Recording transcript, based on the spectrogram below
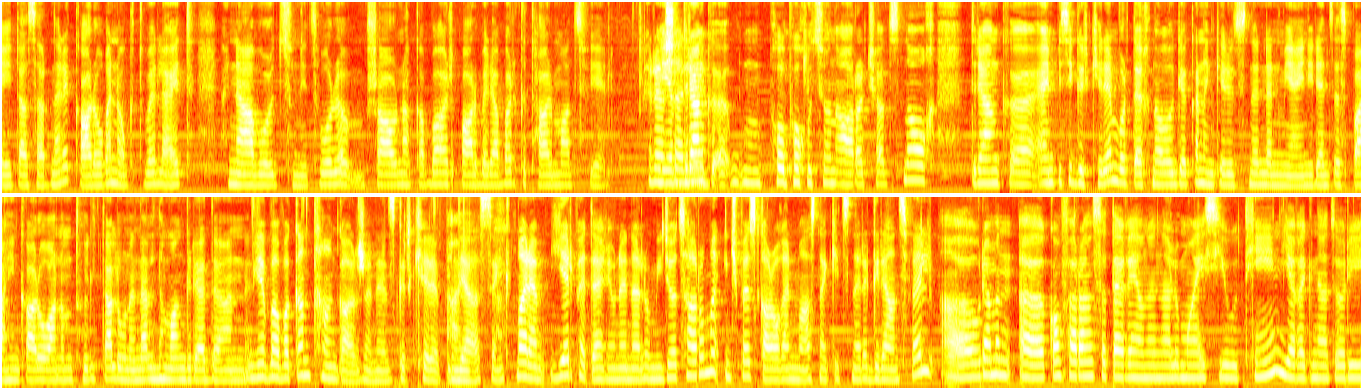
երիտասարդները կարող են օգտվել այդ հնարավորությունից, որը շարունակաբար parberabar կթարմացվի էլ։ Եվ դրանք փոփոխություն առաջացնող, դրանք այնպիսի գրքեր են, որ տեխնոլոգիական ընկերություններն են միայն իրենց այս պահին կարողանում թույլ տալ ունենալ նման գրադարաններ։ Եվ բավական թանկ արժեն այս գրքերը, պիտի ասենք։ Մարիամ, երբ է տեղի ունենալու միջոցառումը, ինչպես կարող են մասնակիցները գրանցվել։ Ուրեմն կոնֆերանսը տեղի ունենալու մայիսի 8-ին Եղեգնաձորի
